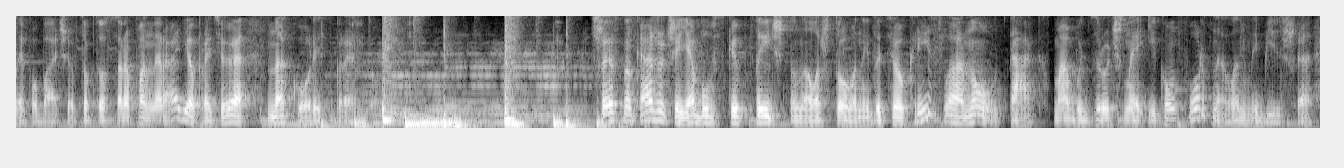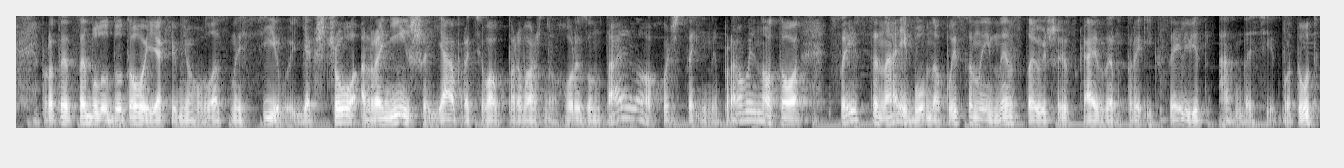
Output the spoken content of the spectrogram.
не побачив. Тобто сарафанне радіо працює на користь бренду. Чесно кажучи, я був скептично налаштований до цього крісла. Ну так, мабуть, зручне і комфортне, але не більше. Проте це було до того, як я в нього власне сів. Якщо раніше я працював переважно горизонтально, хоч це і неправильно, то цей сценарій був написаний не встаючи з Kaiser 3 XL від Andasit, бо тут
